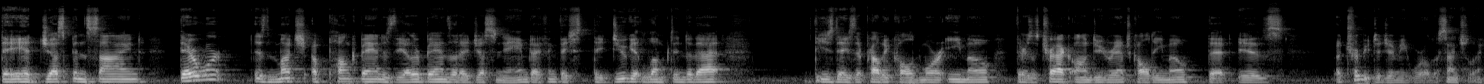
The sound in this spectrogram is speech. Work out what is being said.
They had just been signed. There weren't as much a punk band as the other bands that I just named. I think they they do get lumped into that. These days they're probably called more emo. There's a track on Dude Ranch called Emo that is a tribute to Jimmy World essentially.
